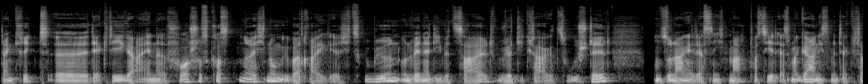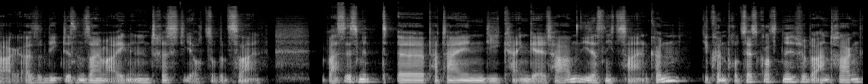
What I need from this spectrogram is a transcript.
dann kriegt äh, der Kläger eine Vorschusskostenrechnung über drei Gerichtsgebühren und wenn er die bezahlt, wird die Klage zugestellt und solange er das nicht macht, passiert erstmal gar nichts mit der Klage. Also liegt es in seinem eigenen Interesse, die auch zu bezahlen. Was ist mit äh, Parteien, die kein Geld haben, die das nicht zahlen können? Die können Prozesskostenhilfe beantragen.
